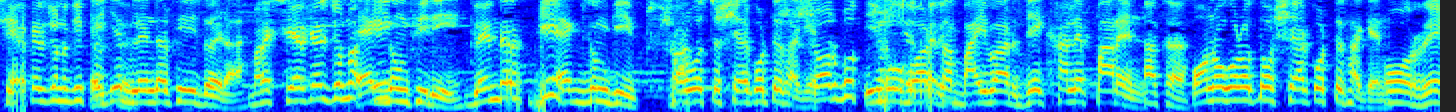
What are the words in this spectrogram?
শেয়ারের জন্য গিফট এই যে ব্লেন্ডার ফ্রি তো এটা। মানে শেয়ারের জন্য একদম ফ্রি ব্লেন্ডার গিফট একদম গিফট সর্বোচ্চ শেয়ার করতে থাকে। সর্বোচ্চ ইমো। হোয়াটসঅ্যাপ বাইবার যেখানে পারেন আচ্ছা। অনবরত শেয়ার করতে থাকেন। ও রে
